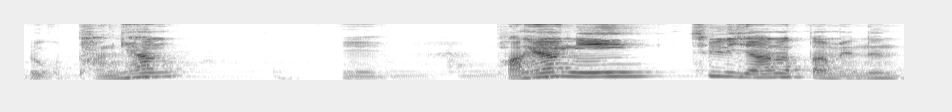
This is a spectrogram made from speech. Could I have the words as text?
그리고 방향? 예, 방향이 틀리지 않았다면은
